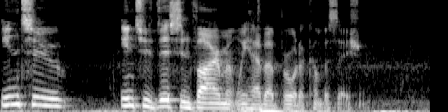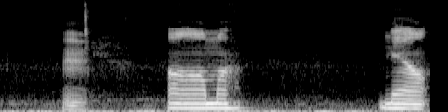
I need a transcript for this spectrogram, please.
into into this environment, we have a broader conversation. Um. Now,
